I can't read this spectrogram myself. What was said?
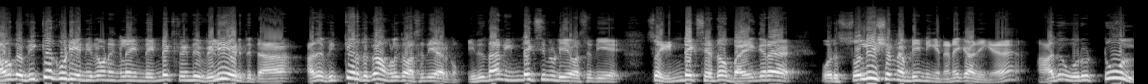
அவங்க விற்கக்கூடிய நிறுவனங்களை இந்த இண்டெக்ஸ்லேருந்து வெளியே எடுத்துட்டா அதை விற்கிறதுக்கும் அவங்களுக்கு வசதியாக இருக்கும். இதுதான் இண்டெக்ஸினுடைய வசதியே. ஸோ இண்டெக்ஸ் ஏதோ பயங்கர ஒரு சொல்யூஷன் அப்படின்னு நீங்கள் நினைக்காதீங்க. அது ஒரு டூல்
